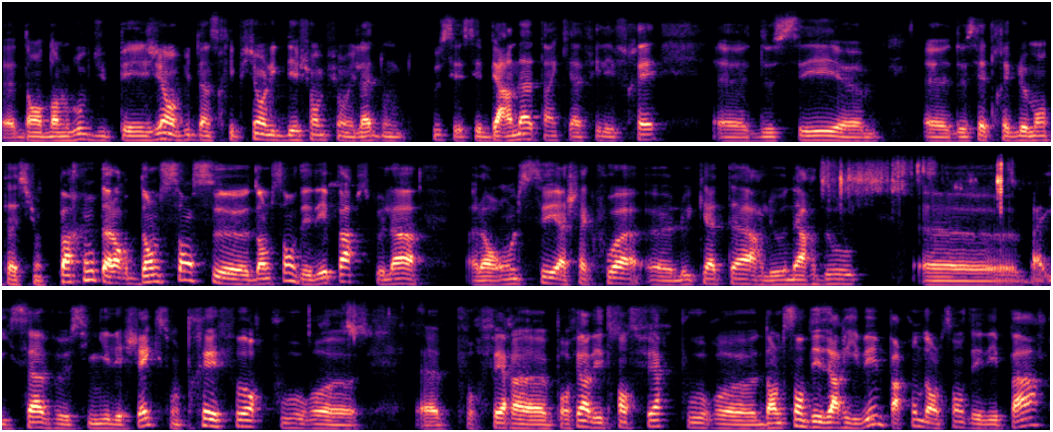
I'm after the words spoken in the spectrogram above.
dans, dans, le groupe du PSG en vue de l'inscription en Ligue des Champions. Et là, donc, c'est Bernat hein, qui a fait les frais de ces euh, de cette réglementation. Par contre, alors dans le sens, euh, dans le sens des départs, parce que là, alors on le sait à chaque fois, euh, le Qatar, Leonardo, bah, ils savent signer chèques, ils sont très forts pour, pour, faire, pour faire des transferts pour, dans le sens des arrivées, mais par contre dans le sens des départs,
